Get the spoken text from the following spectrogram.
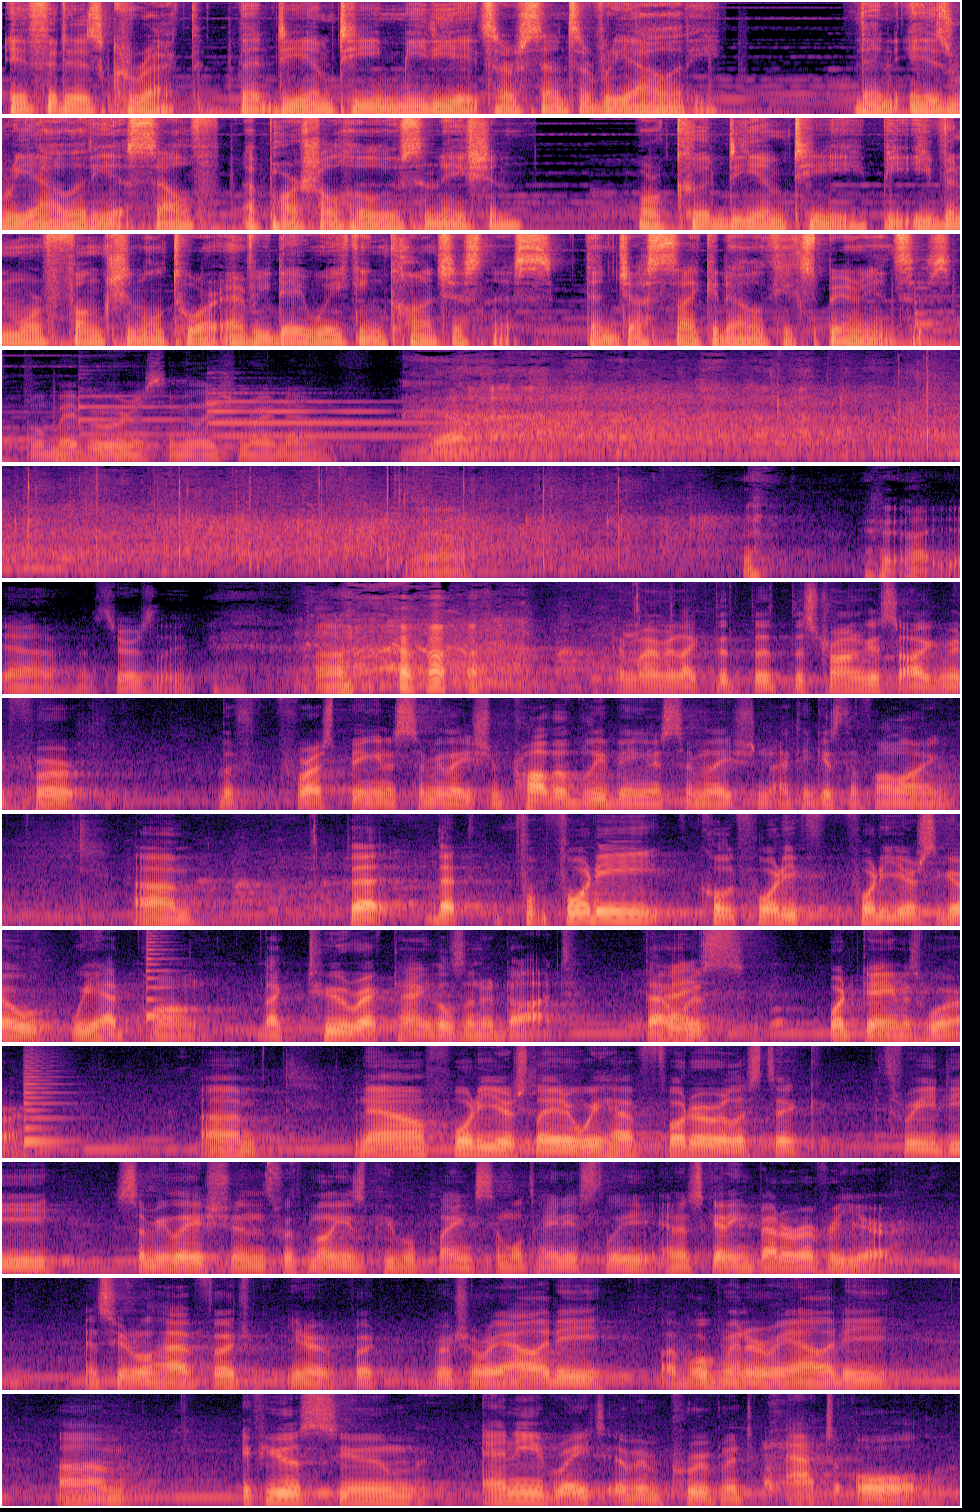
If it is correct that DMT mediates our sense of reality, then is reality itself a partial hallucination? Or could DMT be even more functional to our everyday waking consciousness than just psychedelic experiences? Well, maybe we're in a simulation right now. Yeah. Yeah. yeah, seriously. Uh, in my mind, like the, the, the strongest argument for the, for us being in a simulation, probably being in a simulation, I think is the following. Um, that, that 40, 40, 40 years ago, we had Pong, like two rectangles and a dot. That Right. was what games were. Um, now, 40 years later, we have photorealistic 3D simulations with millions of people playing simultaneously, and it's getting better every year. And soon we'll have you know, virtual reality, we'll have augmented reality. Um, if you assume any rate of improvement at all,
